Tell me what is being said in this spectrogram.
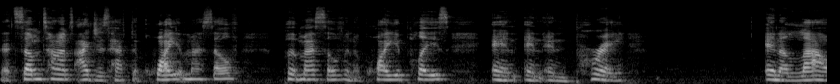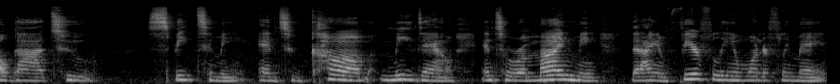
that sometimes I just have to quiet myself, put myself in a quiet place and and and pray and allow God to speak to me and to calm me down and to remind me that I am fearfully and wonderfully made,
